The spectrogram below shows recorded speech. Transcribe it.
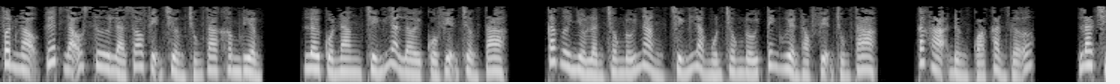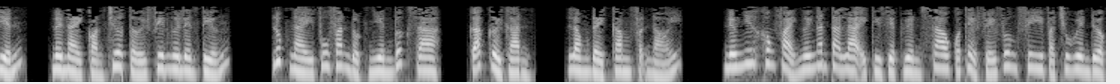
Vân Ngạo Tuyết lão sư là do viện trưởng chúng ta khâm điểm, lời của nàng chính là lời của viện trưởng ta, các ngươi nhiều lần chống đối nàng chính là muốn chống đối Tinh Huyền học viện chúng ta, các hạ đừng quá cản rỡ." La Chiến, nơi này còn chưa tới phiên ngươi lên tiếng. Lúc này Vu Văn đột nhiên bước ra, gã cười gằn, lòng đầy căm phẫn nói: "Nếu như không phải ngươi ngăn ta lại thì Diệp Huyền sao có thể phế Vương phi và Chu Huyên được?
